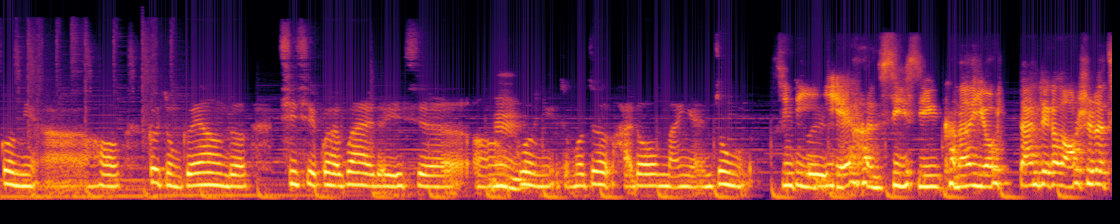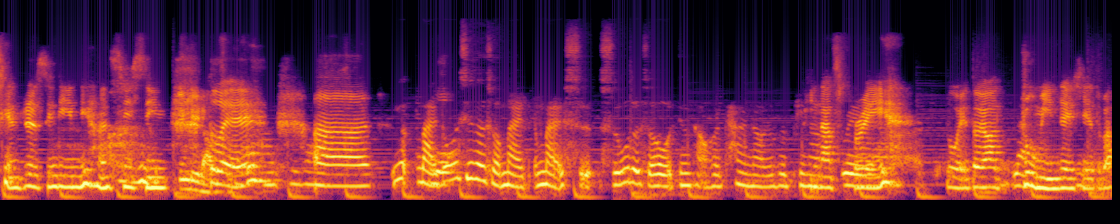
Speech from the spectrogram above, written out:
过敏啊，然后各种各样的。奇奇怪怪的一些呃、嗯、过敏什么，这还都蛮严重的。心底也很细心，可能有当这个老师的潜质。心底你很细心，对，呃，因为买东西的时候，买买食食物的时候，我经常会看到就是 peanut free。对，都要注明这些，对吧？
